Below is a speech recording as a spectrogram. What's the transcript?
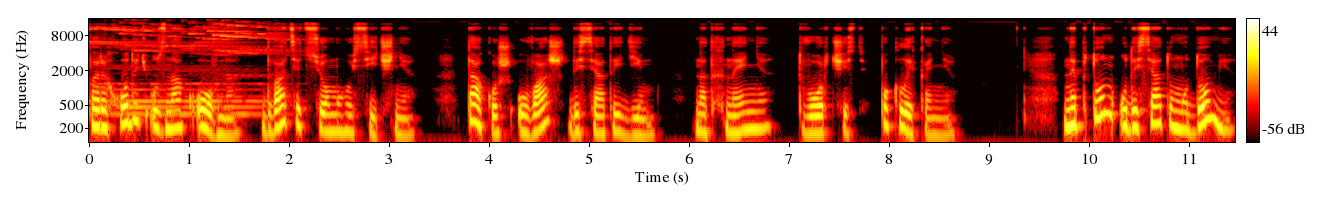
переходить у знак Овна 27 січня. Також у ваш 10-й дім. Натхнення, творчість, покликання. Нептун у 10-му домі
